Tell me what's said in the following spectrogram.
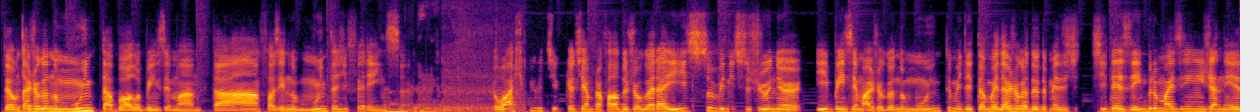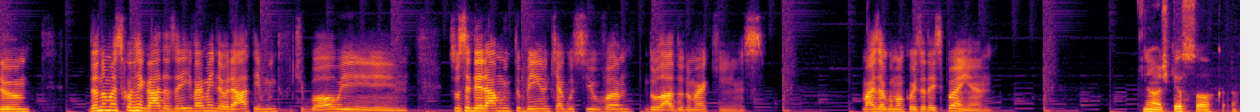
Então tá jogando muita bola o Benzema, tá fazendo muita diferença. Eu acho que o que eu tinha para falar do jogo era isso, Vinícius Júnior e Benzema jogando muito, Militão melhor jogador do mês de dezembro, mas em janeiro dando umas escorregadas aí, vai melhorar, tem muito futebol e sucederá muito bem o Thiago Silva do lado do Marquinhos. Mais alguma coisa da Espanha? Não, acho que é só, cara.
